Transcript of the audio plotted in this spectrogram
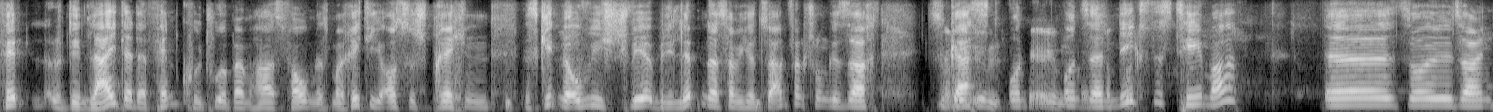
Fan, den Leiter der Fankultur beim HSV, um das mal richtig auszusprechen. Das geht mir irgendwie schwer über die Lippen, das habe ich ja zu Anfang schon gesagt, zu ja, Gast. Üben, und üben, unser nächstes Thema äh, soll sein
